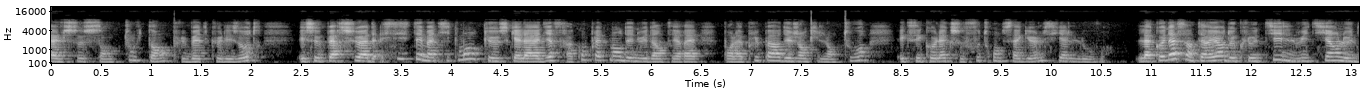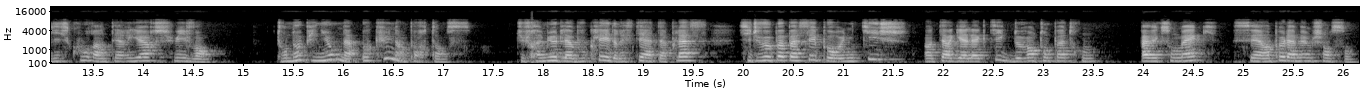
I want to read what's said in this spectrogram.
Elle se sent tout le temps plus bête que les autres et se persuade systématiquement que ce qu'elle a à dire sera complètement dénué d'intérêt pour la plupart des gens qui l'entourent et que ses collègues se foutront de sa gueule si elle l'ouvre. La connasse intérieure de Clotilde lui tient le discours intérieur suivant. Ton opinion n'a aucune importance. Tu ferais mieux de la boucler et de rester à ta place si tu veux pas passer pour une quiche intergalactique devant ton patron. Avec son mec, c'est un peu la même chanson.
